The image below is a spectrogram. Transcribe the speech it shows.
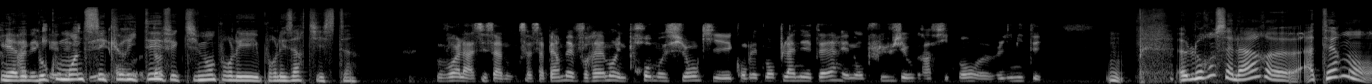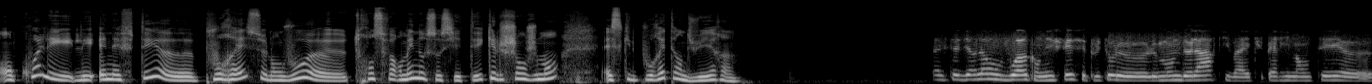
Et avec, beaucoup moins de sécurité, effectivement, pour les, pour les artistes. Voilà, c'est ça. Donc ça, ça permet vraiment une promotion qui est complètement planétaire et non plus géographiquement euh, limitée. Mmh. Euh, Laurent Salard, euh, à terme, en, quoi les, les NFT pourraient, selon vous, transformer nos sociétés? Quels changements est-ce qu'ils pourraient induire? C'est-à-dire là, on voit qu'en effet, c'est plutôt le, monde de l'art qui va expérimenter euh,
